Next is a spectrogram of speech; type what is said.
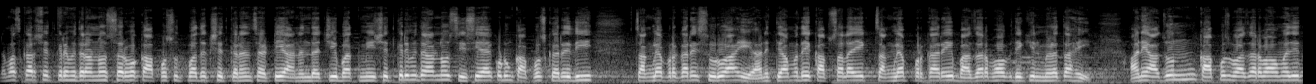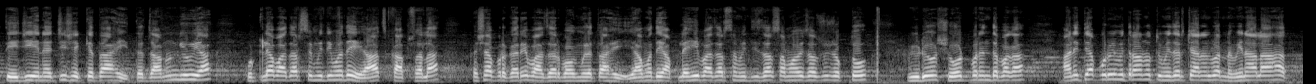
नमस्कार शेतकरी मित्रांनो सर्व कापूस उत्पादक शेतकऱ्यांसाठी आनंदाची बातमी. शेतकरी मित्रांनो सी सी आयकडून कापूस खरेदी चांगल्या प्रकारे सुरू आहे आणि त्यामध्ये कापसाला एक चांगल्या प्रकारे बाजारभाव देखील मिळत आहे. आणि अजून कापूस बाजारभावामध्ये तेजी येण्याची शक्यता आहे. तर जाणून घेऊया कुठल्या बाजार समितीमध्ये आज कापसाला कशा प्रकारे बाजारभाव मिळत आहे. यामध्ये आपल्याही बाजार समितीचा समावेश असू शकतो. व्हिडिओ शेवटपर्यंत बघा. आणि त्यापूर्वी मित्रांनो तुम्ही जर चॅनलवर नवीन आला आहात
